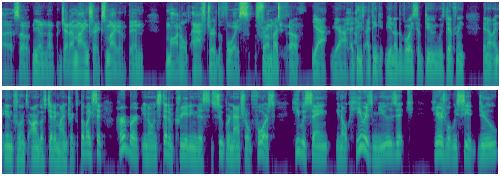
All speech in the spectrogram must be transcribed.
uh, so you know, Jedi mind tricks might have been modeled after the voice from much Dune. so. Yeah, yeah, I think I think you know the voice of Dune was definitely you know an influence on those Jedi mind tricks. But like I said, Herbert, you know, instead of creating this supernatural force, he was saying, you know, here is music, here's what we see it do.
